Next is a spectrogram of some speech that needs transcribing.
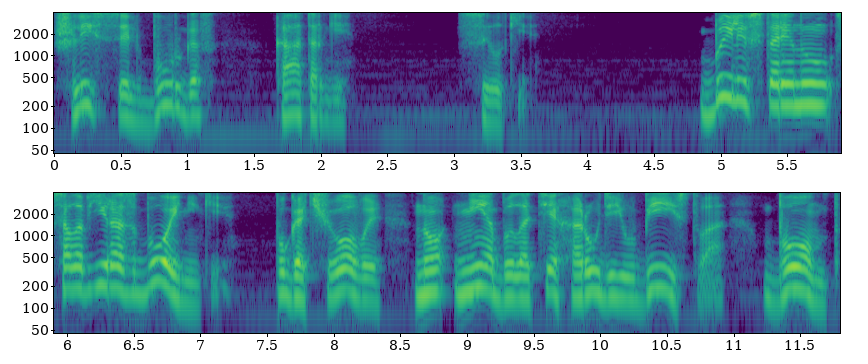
Шлиссельбургов, каторги, ссылки. Были в старину соловьи-разбойники, Пугачевы, но не было тех орудий убийства, бомб,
